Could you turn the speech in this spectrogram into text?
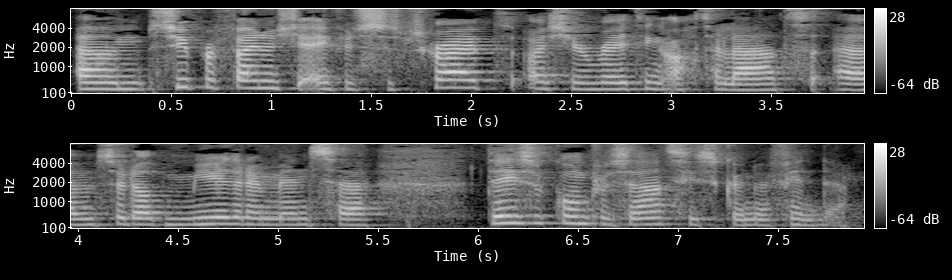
Um, super fijn als je even subscribt, als je een rating achterlaat, um, zodat meerdere mensen deze conversaties kunnen vinden.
